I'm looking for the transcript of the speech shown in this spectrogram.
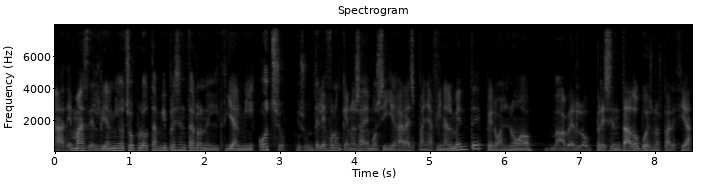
además del Realme 8 Pro, también presentaron el Realme 8. Es un teléfono que no sabemos si llegará a España finalmente, pero al no haberlo presentado, pues nos parecía,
